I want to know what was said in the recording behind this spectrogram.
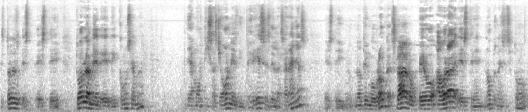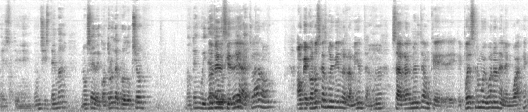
Entonces, este, tú háblame de, ¿cómo se llama? De amortizaciones, de intereses, de las arañas, este, no, tengo broncas. Claro. Pero ahora, este, no, pues necesito este, un sistema, no sé, de control de producción. No tengo idea. No tienes idea, claro. Aunque conozcas muy bien la herramienta, O sea, realmente, aunque eh, puede ser muy buena en el lenguaje,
